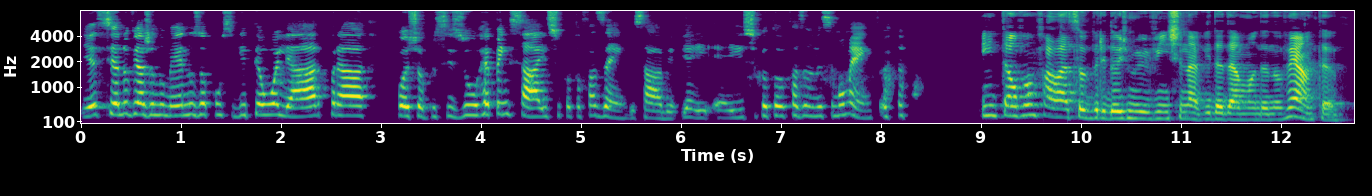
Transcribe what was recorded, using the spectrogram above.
E esse ano, viajando menos, eu consegui ter o um olhar para, poxa, eu preciso repensar isso que eu tô fazendo, sabe? E aí, é isso que eu tô fazendo nesse momento. Então, vamos falar sobre 2020 na vida da Amanda 90?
